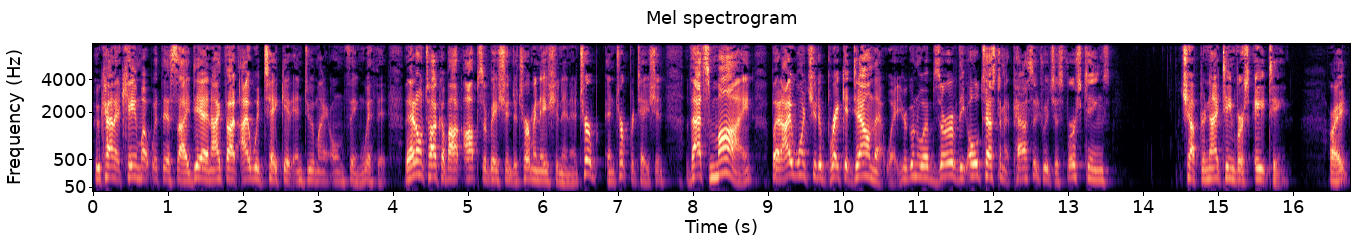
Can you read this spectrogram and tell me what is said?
who kind of came up with this idea, and I thought I would take it and do my own thing with it. They don't talk about observation, determination, and inter- interpretation. That's mine, but I want you to break it down that way. You're going to observe the Old Testament passage, which is 1 Kings chapter 19, verse 18. All right.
